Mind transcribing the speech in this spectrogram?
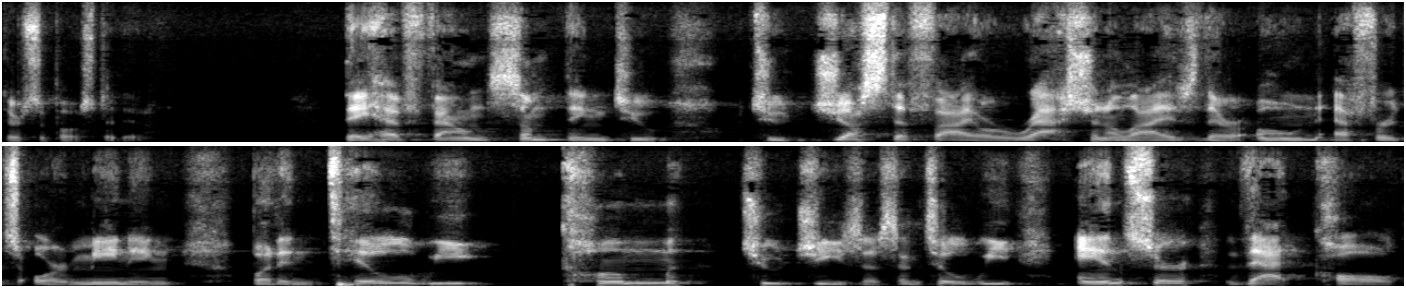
they're supposed to do. They have found something to to justify or rationalize their own efforts or meaning. But until we come to Jesus, until we answer that call,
